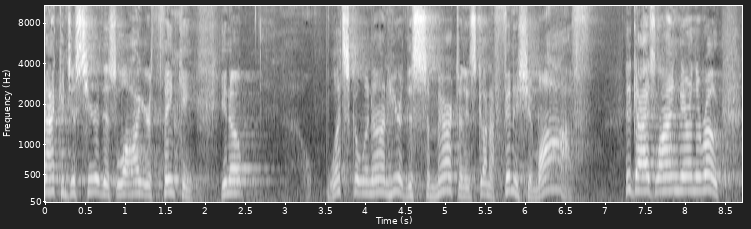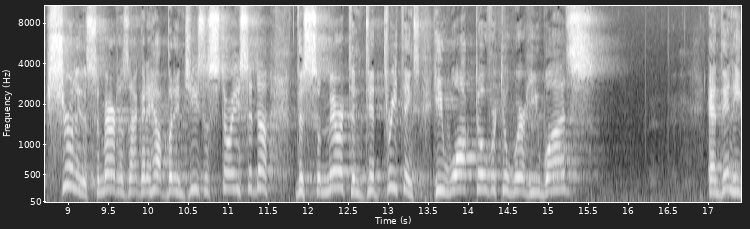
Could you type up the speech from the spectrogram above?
I could just hear this lawyer thinking, you know, what's going on here? This Samaritan is going to finish him off. The guy's lying there on the road. Surely the Samaritan's not going to help. But in Jesus' story, he said, no. The Samaritan did three things. He walked over to where he was, and then he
